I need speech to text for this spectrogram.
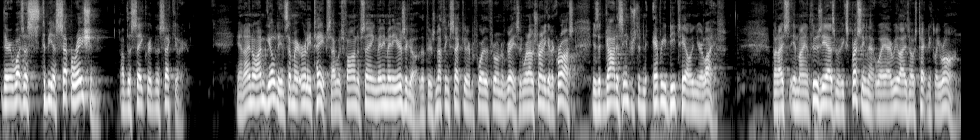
there was a, to be a separation of the sacred and the secular. And I know I'm guilty in some of my early tapes. I was fond of saying many, many years ago that there's nothing secular before the throne of grace. And what I was trying to get across is that God is interested in every detail in your life. But I, in my enthusiasm of expressing that way, I realized I was technically wrong.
